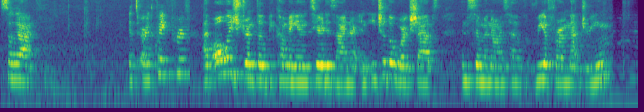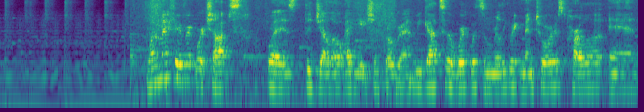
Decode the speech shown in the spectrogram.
so that it's earthquake proof. I've always dreamt of becoming an interior designer and each of the workshops and seminars have reaffirmed that dream. One of my favorite workshops was the Jello ideation program. We got to work with some really great mentors, Carla and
